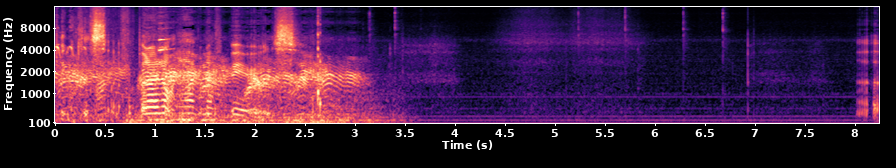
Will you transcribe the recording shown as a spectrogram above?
pick this up, but I don't have enough berries. Uh,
